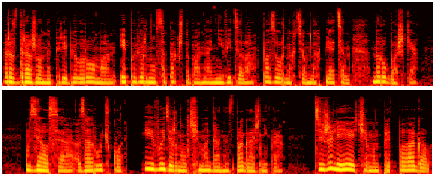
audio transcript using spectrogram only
Раздраженно перебил Рома и повернулся так, чтобы она не видела позорных темных пятен на рубашке. Взялся за ручку и выдернул чемодан из багажника. Тяжелее, чем он предполагал.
